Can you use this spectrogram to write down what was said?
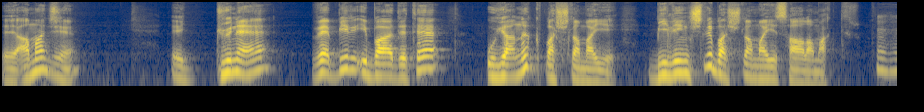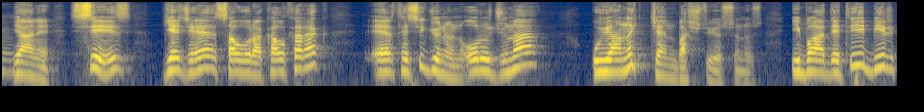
e, amacı e, güne ve bir ibadete uyanık başlamayı, bilinçli başlamayı sağlamaktır. Yani siz gece sahura kalkarak ertesi günün orucuna uyanıkken başlıyorsunuz. İbadeti bir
